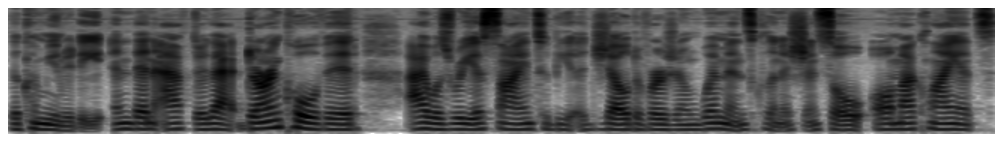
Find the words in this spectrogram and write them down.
the community. And then after that, during COVID, I was reassigned to be a jail diversion women's clinician. So all my clients,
